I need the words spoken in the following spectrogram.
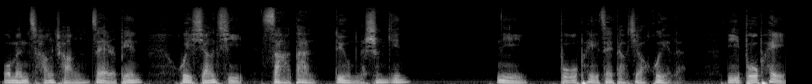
我们常常在耳边会响起撒旦对我们的声音：“你不配再到教会了，你不配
